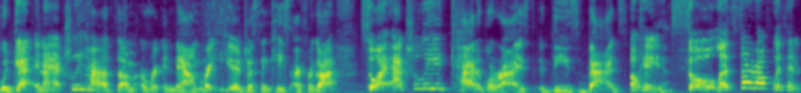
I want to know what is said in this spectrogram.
would get. And I actually have them written down right here just in case I forgot. So I actually categorized these bags. Okay, so let's start off with an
